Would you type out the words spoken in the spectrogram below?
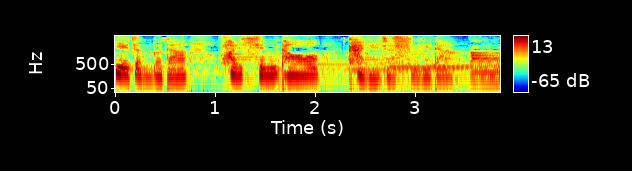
예전보다 훨씬 더 강해졌습니다.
